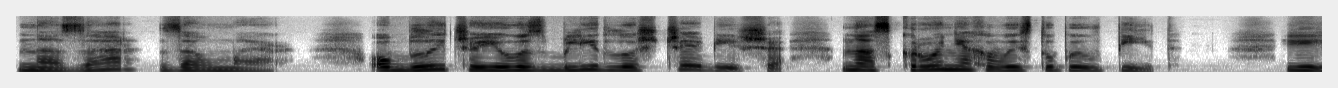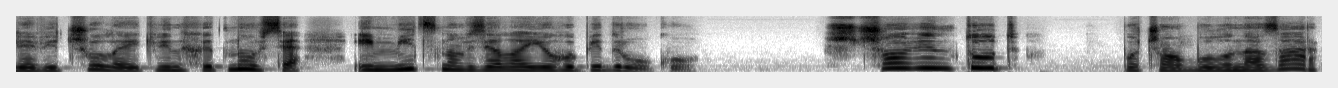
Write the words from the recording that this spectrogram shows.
Назар завмер. Обличчя його зблідло ще більше, на скронях виступив піт. Ліля відчула, як він хитнувся, і міцно взяла його під руку. Що він тут? почав було Назар,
